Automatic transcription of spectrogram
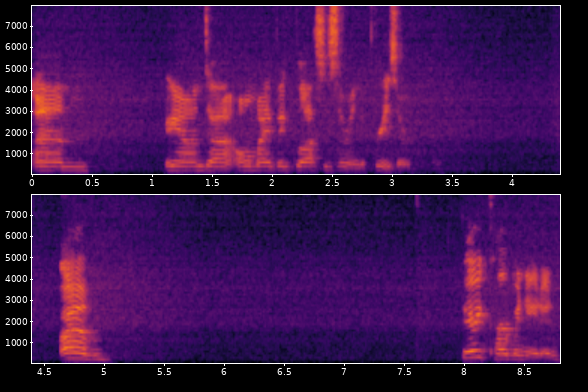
um, and uh, all my big glasses are in the freezer. Um, very carbonated.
